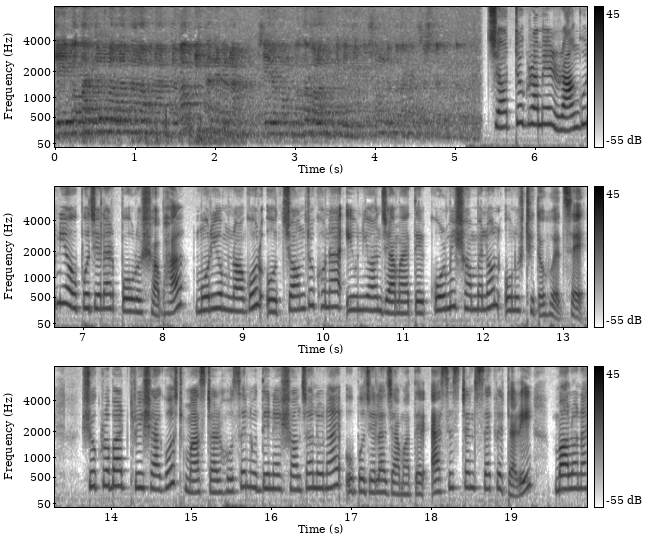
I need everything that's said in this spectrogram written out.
যে কথার জন্য আপনার জবাব দিতে নেবে না সেই রকম কথা বলা থেকে নিজেকে সংযত রাখার চেষ্টা করতে হবে। চট্টগ্রামের রাঙ্গুনিয়া উপজেলার পৌরসভা, মরিয়মনগর ও চন্দ্রখোনা ইউনিয়ন জামায়াতের কর্মী সম্মেলন অনুষ্ঠিত হয়েছে। শুক্রবার ত্রিশ আগস্ট মাস্টার হোসেন উদ্দিনের সঞ্চালনায় উপজেলা জামাতের অ্যাসিস্ট্যান্ট সেক্রেটারি মাওলানা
